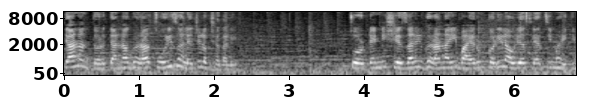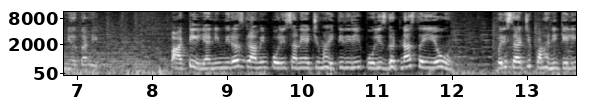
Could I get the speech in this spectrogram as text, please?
त्यानंतर त्यांना घरात चोरी झाल्याचे लक्षात आले. चोरट्यांनी शेजारील घरांनाही बाहेरून कडी लावली असल्याची माहिती मिळत आहे. पाटील यांनी मिरज ग्रामीण पोलिसांना याची माहिती दिली. पोलीस घटनास्थळी येऊन परिसराची पाहणी केली.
